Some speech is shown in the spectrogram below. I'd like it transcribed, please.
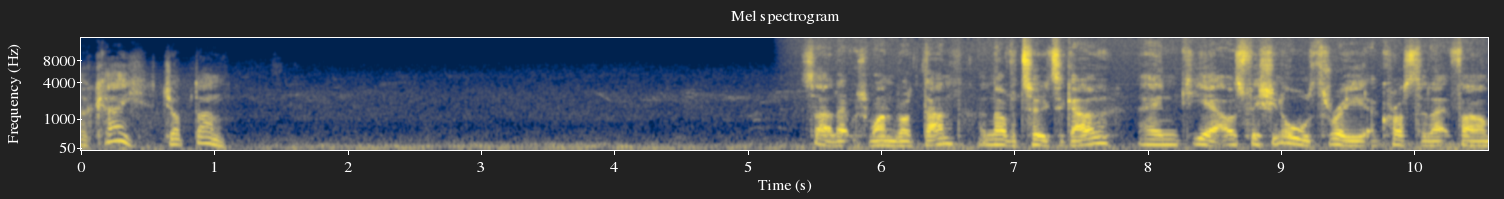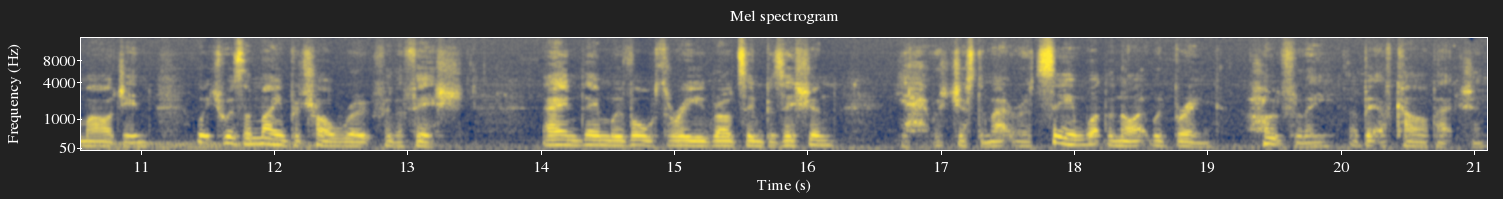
Okay, job done. So that was one rod done, another two to go, and yeah, I was fishing all three across to that far margin, which was the main patrol route for the fish. And then with all three rods in position, yeah, it was just a matter of seeing what the night would bring. Hopefully, a bit of carp action.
